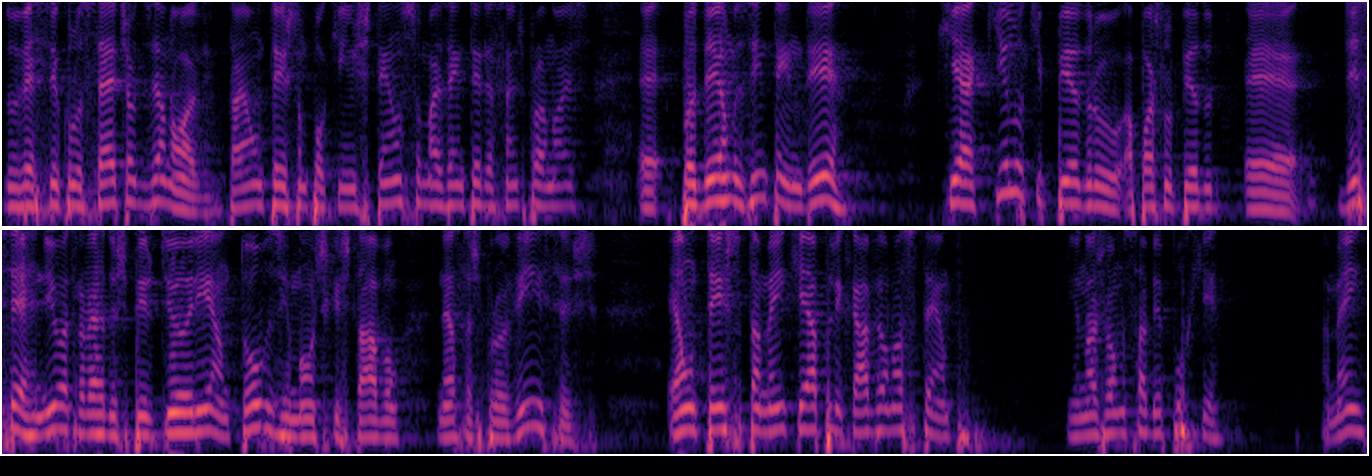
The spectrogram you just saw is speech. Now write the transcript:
do versículo 7 ao 19. Tá? É um texto um pouquinho extenso, mas é interessante para nós é, podermos entender que aquilo que Pedro, apóstolo Pedro, é, discerniu através do Espírito e orientou os irmãos que estavam nessas províncias, é um texto também que é aplicável ao nosso tempo. E nós vamos saber por quê. Amém?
